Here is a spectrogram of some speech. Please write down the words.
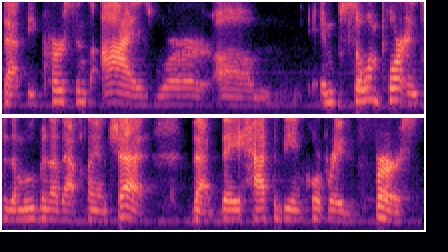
that the person's eyes were um, so important to the movement of that planchette that they had to be incorporated first.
